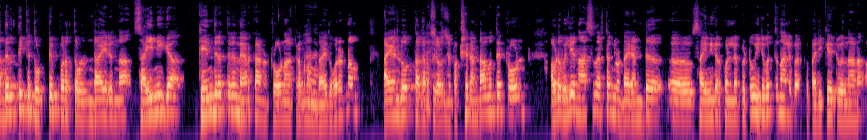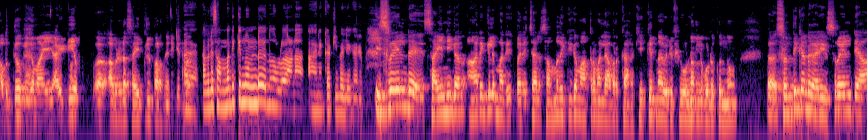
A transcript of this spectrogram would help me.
അതിർത്തിക്ക് തൊട്ടിപ്പുറത്തുണ്ടായിരുന്ന സൈനിക കേന്ദ്രത്തിന് നേർക്കാണ് ഡ്രോൺ ആക്രമണം ഉണ്ടായത്. ഒരെണ്ണം അയൺ ഡോം തകർത്ത് കളഞ്ഞു. പക്ഷെ രണ്ടാമത്തെ ട്രോൺ അവിടെ വലിയ നാശനഷ്ടങ്ങളുണ്ടായി. രണ്ട് സൈനികർ കൊല്ലപ്പെട്ടു. ഇരുപത്തിനാല് പേർക്ക് പരിക്കേറ്റു എന്നാണ് ഔദ്യോഗികമായി ഐ ഡി എഫ് അവരുടെ സൈറ്റിൽ പറഞ്ഞിരിക്കുന്നത്. അവർ സമ്മതിക്കുന്നുണ്ട് എന്നുള്ളതാണ് അതിനെക്കാട്ടിൽ വലിയ കാര്യം. ഇസ്രയേലിന്റെ സൈനികർ ആരെങ്കിലും മരിച്ചാൽ സമ്മതിക്കുക മാത്രമല്ല അവർക്ക് അർഹിക്കുന്ന ഒരു ഫ്യൂണറൽ കൊടുക്കുന്നു. ശ്രദ്ധിക്കേണ്ട കാര്യം ഇസ്രയേലിന്റെ ആ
